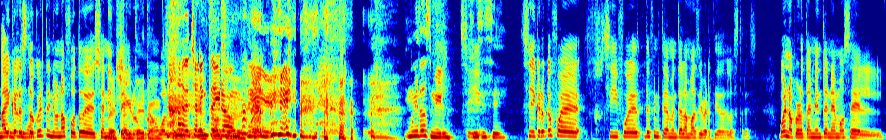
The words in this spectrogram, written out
Ay, que el. Stalker tenía una foto de Channing De Tatum, ¿no? Sí. Ah, así. Channing Tatum, Entonces- sí. muy 2000. Sí. Sí, sí, sí. Sí, creo que fue, sí, fue definitivamente la más divertida de las tres. Bueno, pero también tenemos el,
